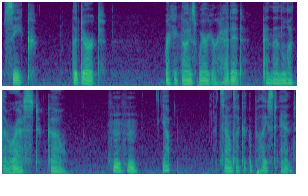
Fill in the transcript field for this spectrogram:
seek the dirt, recognize where you're headed, and then let the rest go. Hmm. Yep, that sounds like a good place to end.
